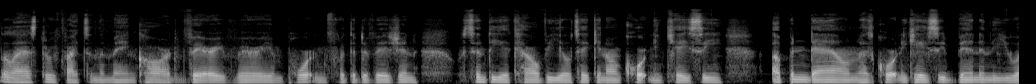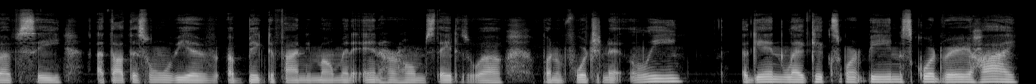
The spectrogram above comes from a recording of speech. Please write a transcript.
The last three fights in the main card, very, very important for the division. Cynthia Calvillo taking on Courtney Casey. Up and down has Courtney Casey been in the UFC. I thought this one would be a, a big defining moment in her home state as well. But unfortunately, again, leg kicks weren't being scored very high.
